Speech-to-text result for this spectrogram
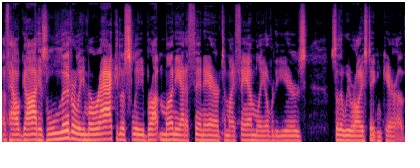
of how God has literally miraculously brought money out of thin air to my family over the years so that we were always taken care of.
